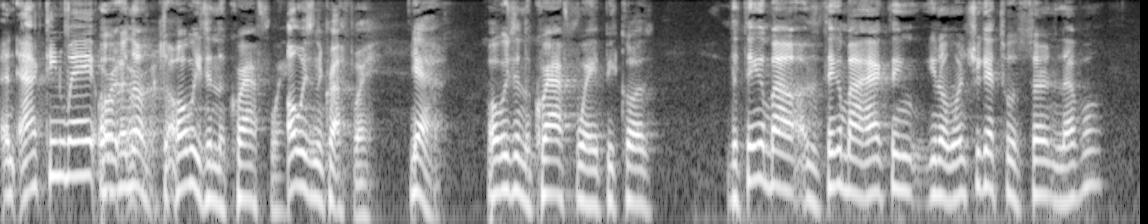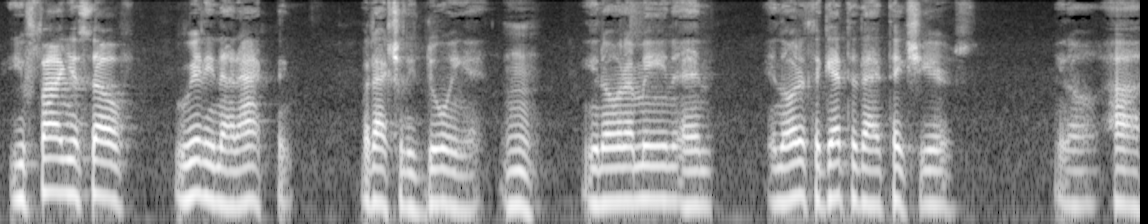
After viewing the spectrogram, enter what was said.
an acting way, or, or, no, it's always in the craft way. always in the craft way? Yeah, always in the craft way because the thing about the thing about acting, you know, once you get to a certain level, you find yourself really not acting, but actually doing it. You know what I mean? And in order to get to that, it takes years. You know, uh,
